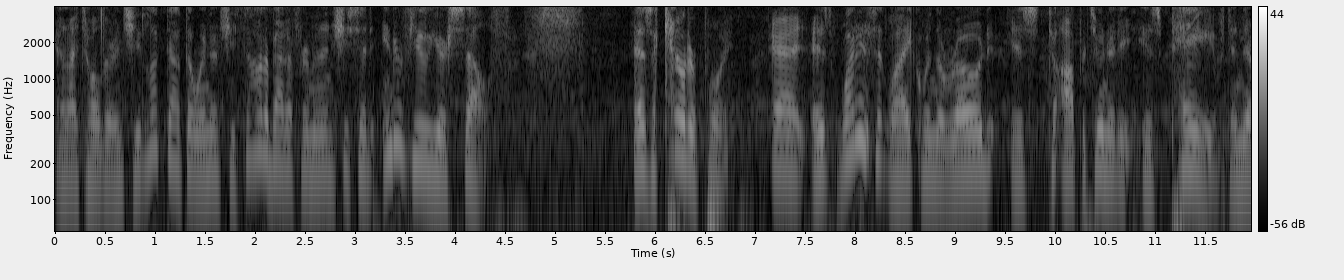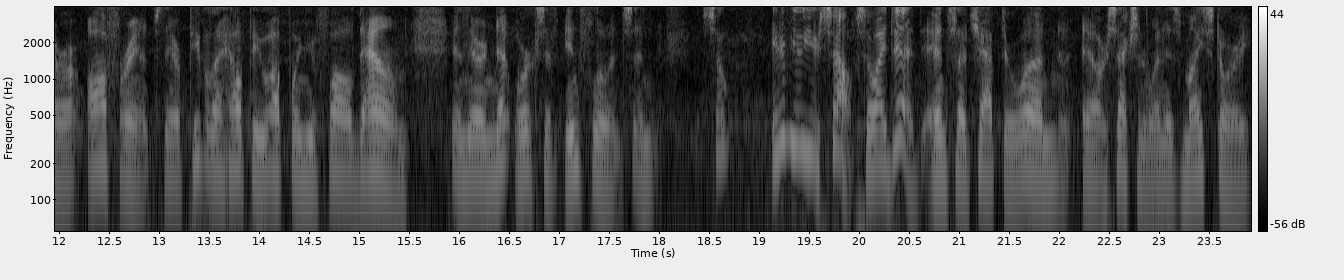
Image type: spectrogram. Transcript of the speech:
And I told her, and she looked out the window and she thought about it for a minute, and she said, "Interview yourself as a counterpoint. Uh, is, what is it like when the road is to opportunity is paved and there are off ramps? There are people to help you up when you fall down, and there are networks of influence. And so interview yourself. So I did. And so chapter one or section one is my story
